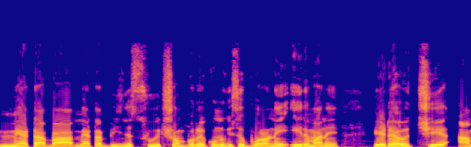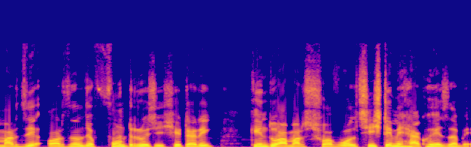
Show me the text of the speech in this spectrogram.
মেটা বা মেটা বিজনেস সুইট সম্পর্কে কোনো কিছু বলা নেই। এর মানে এটা হচ্ছে আমার যে অরিজিনাল যে ফোনটি রয়েছে, সেটারই কিন্তু আমার সকল সিস্টেমে হ্যাক হয়ে যাবে।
